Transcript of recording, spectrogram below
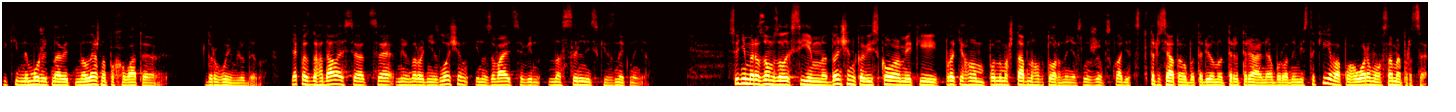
які не можуть навіть належно поховати дорогу їм людину. Як ви здогадалися, це міжнародний злочин і називається він насильницькі зникнення. Сьогодні ми разом з Олексієм Донченко, військовим, який протягом повномасштабного вторгнення служив в складі 130-го батальйону територіальної оборони міста Києва, поговоримо саме про це.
